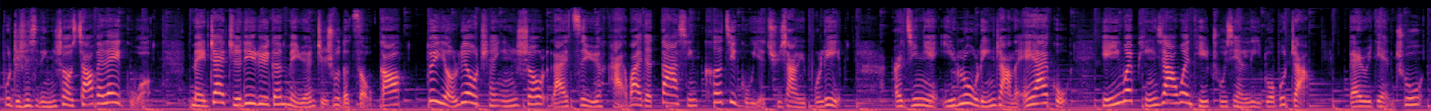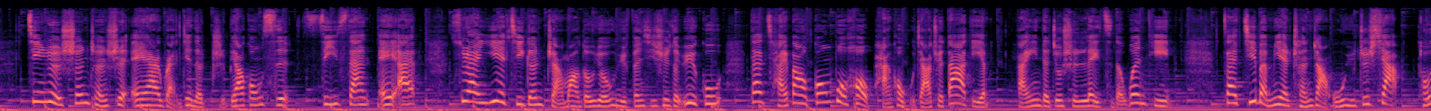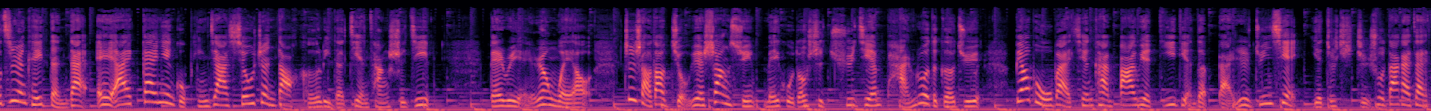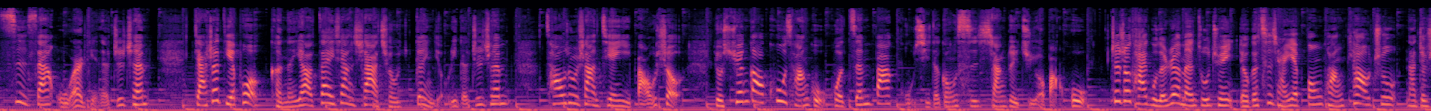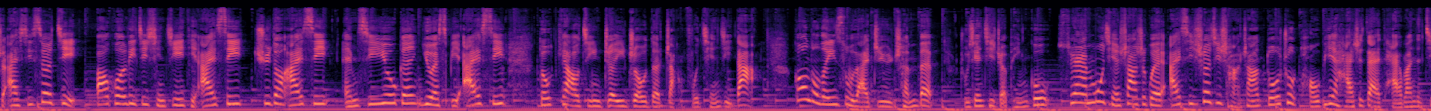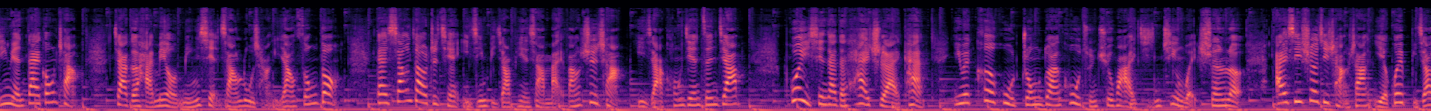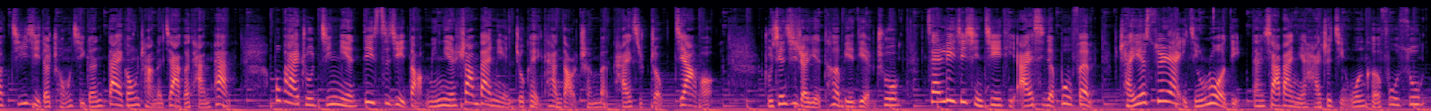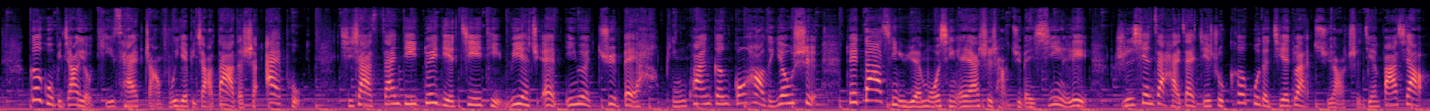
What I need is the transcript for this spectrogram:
不只是零售消费类股，美债值利率跟美元指数的走高，对有六成营收来自于海外的大型科技股也趋向于不利。而今年一路领涨的 AI 股，也因为评价问题出现利多不涨。Barry 点出，近日生成式 AI 软件的指标公司。C 三 AI 虽然业绩跟展望都优于分析师的预估，但财报公布后，盘后股价却大跌，反映的就是类似的问题。在基本面成长无虞之下，投资人可以等待 AI 概念股评价修正到合理的建仓时机。Barry 也认为哦，至少到九月上旬，美股都是区间盘弱的格局。标普五百先看八月低点的百日均线，也就是指数大概在四三五二点的支撑。假设跌破，可能要再向下求更有力的支撑。操作上建议保守，有宣告库藏股或增发股息的公司相对具有保护。这周台股的热门族群有个次产业疯狂跳出，那就是 IC 设计，包括立即型记忆体 IC、驱动 IC、MCU 跟 USB IC 都跳进这。一周的涨幅前几大，共同的因素来自于成本。主线记者评估，虽然目前上市柜 IC 设计厂商多数投片还是在台湾的晶圆代工厂，价格还没有明显像入场一样松动，但相较之前已经比较偏向买方市场，溢价空间增加。不过以现在的态势来看，因为客户终端库存去化已经近尾声了，IC 设计厂商也会比较积极的重启跟代工厂的价格谈判，不排除今年第四季到明年上半年就可以看到成本开始走降哦。主线记者也特别点出，在立即型记忆体 IC 的部分，产业虽然已经落底，但下半年还是仅温和复苏。个股比较有题材、涨幅也比较大的是爱普旗下 3D 堆叠记忆体 VHM，因为具备频宽跟功耗的优势，对大型语言模型 AI 市场具备吸引力，只是现在还在接触客户的阶段，需要时间发酵。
